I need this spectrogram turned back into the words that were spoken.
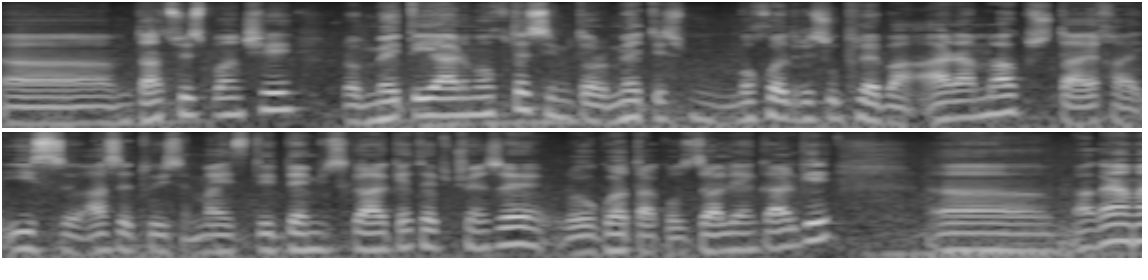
აა დაცვის პონჩი, რომ მეტი არ მოხდეს, იმიტომ რომ მეტის მოხვედრის უფლება არ მაქვს და ეხა ის ასე თუ ისე მაინც დიდ დემის გააკეთებ ჩვენზე, რომ გვატაკოს ძალიან კარგი. აა მაგრამ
